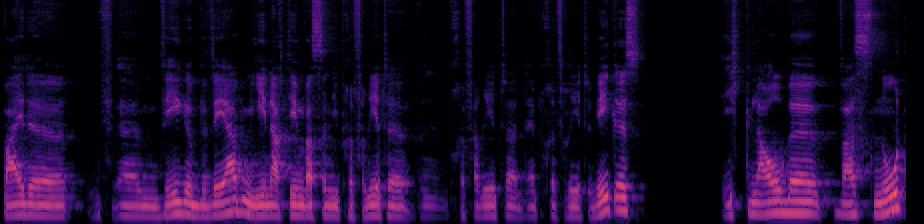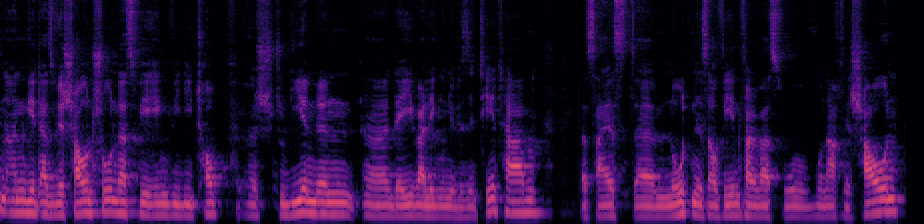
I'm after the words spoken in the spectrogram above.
beide ähm, Wege bewerben, je nachdem, was dann die präferierte, äh, präferierte, der präferierte Weg ist. Ich glaube, was Noten angeht, also wir schauen schon, dass wir irgendwie die Top-Studierenden äh, der jeweiligen Universität haben. Das heißt, ähm, Noten ist auf jeden Fall was, wo, wonach wir schauen.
